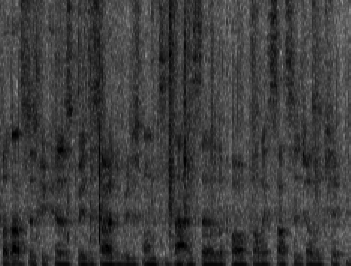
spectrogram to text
but that's just because we decided we just wanted that instead of the pork or the sausage or the chicken.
